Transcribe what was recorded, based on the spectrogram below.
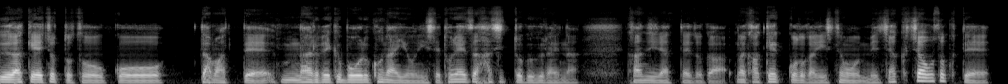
だけちょっとそう、こう、黙って、なるべくボール来ないようにして、とりあえず走っとくぐらいな感じになったりとか、まあ、かけっことかにしてもめちゃくちゃ遅くて、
